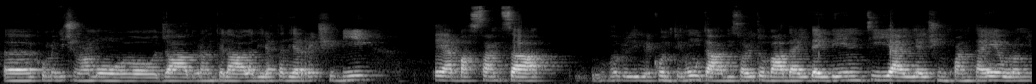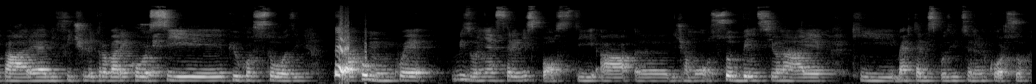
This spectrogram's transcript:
eh, come dicevamo già durante la, la diretta di RCB, è abbastanza, voglio dire, contenuta, di solito va dai, dai 20 ai, ai 50 euro, mi pare, è difficile trovare corsi più costosi, però comunque bisogna essere disposti a, eh, diciamo, sovvenzionare chi mette a disposizione il corso.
